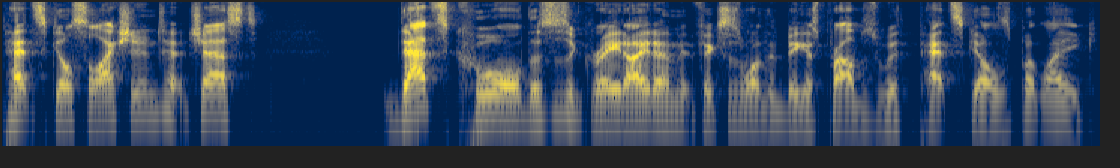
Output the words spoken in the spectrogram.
pet skill selection chest that's cool. This is a great item. It fixes one of the biggest problems with pet skills, but like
